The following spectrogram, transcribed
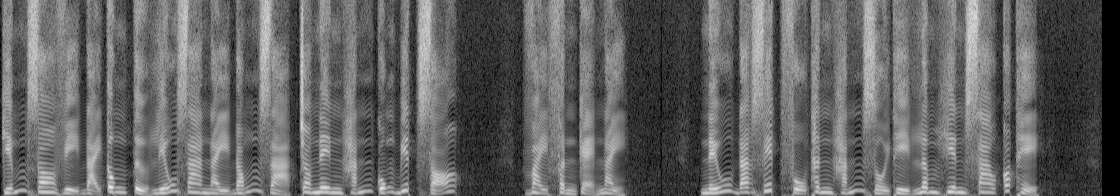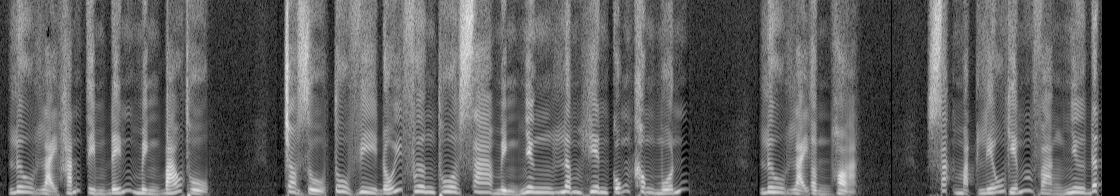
Kiếm do vị đại công tử liễu gia này đóng giả cho nên hắn cũng biết rõ. Vài phần kẻ này. Nếu đã giết phụ thân hắn rồi thì Lâm Hiên sao có thể. Lưu lại hắn tìm đến mình báo thù. Cho dù tu vi đối phương thua xa mình nhưng Lâm Hiên cũng không muốn. Lưu lại ẩn họa. Sắc mặt liễu kiếm vàng như đất.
